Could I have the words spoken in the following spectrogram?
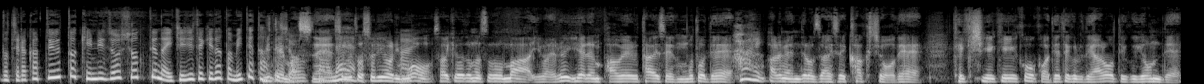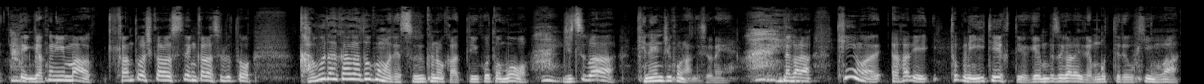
どちらかというと、金利上昇っていうのは一時的だと見てたんでしょうか、ね、見てますね。それとそれよりも、先ほどのその、まあ、いわゆるイエレン・パウエル体制の下で、はい、ある面での財政拡張で、景気刺激効果が出てくるであろうという読んで、で逆にまあ、機関投資家の視点からすると、株高がどこまで続くのかっていうことも、実は懸念事項なんですよね。はい、だから、金はやはり、特に ETF っていう現物柄で持ってる金は、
